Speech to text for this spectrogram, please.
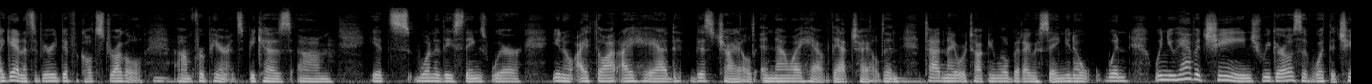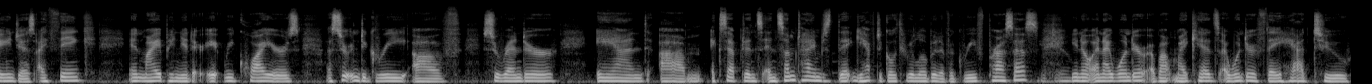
again, it's a very difficult struggle um, for parents because um, it's one of these things where, you know, I thought I had this child and now I have that child. And Todd and I were talking a little bit. I was saying, you know, when, when you have a change, regardless of what the change is, I think, in my opinion, it requires a certain degree of surrender and um, acceptance, and sometimes that you have to go through a little bit of a grief process. You, know, and I wonder about my kids. I wonder if they had to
